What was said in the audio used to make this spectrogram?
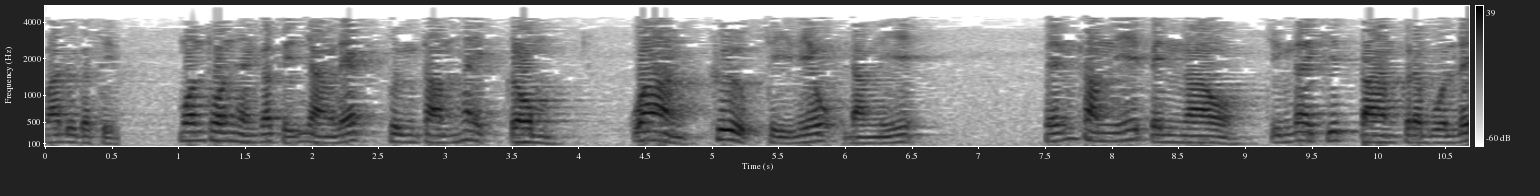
ว่าด้วยกสินมณฑลแห่งกสินอย่างเล็กพึงทำให้กลม กว้างคืบสี่นิ้วดังนี้ เห็นคำนี้เป็นเงาจึงได้คิดตามกระบวนเล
